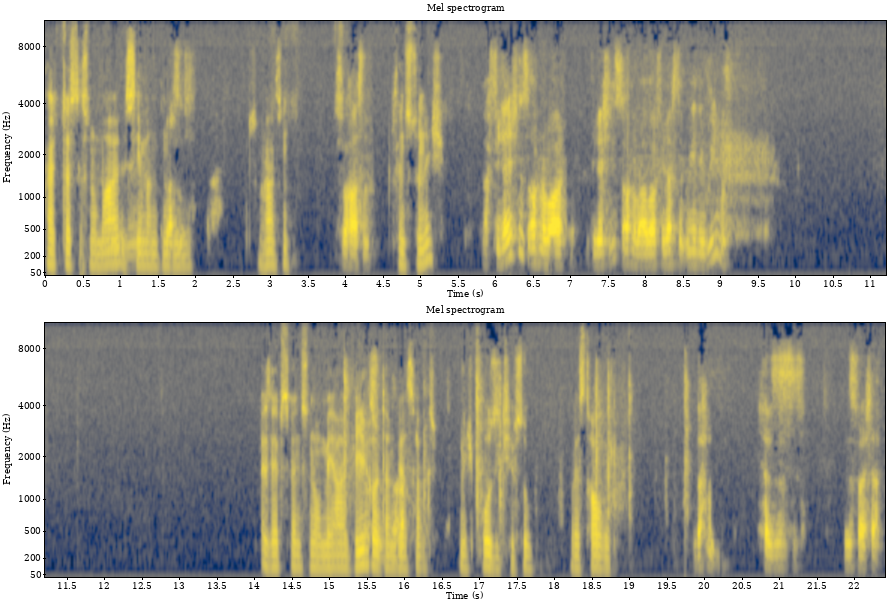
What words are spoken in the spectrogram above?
Halt, dass das normal ist, Mhm. jemanden Was so ist zu hassen. Zu hassen. Findest du nicht? Ach, vielleicht ist es auch normal. Vielleicht ist es auch normal, aber vielleicht sind wir die Real. Selbst wenn es normal wäre, so, dann wäre es halt nicht positiv so. Wäre es traurig. Dann, das ist, das ist wahrscheinlich.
